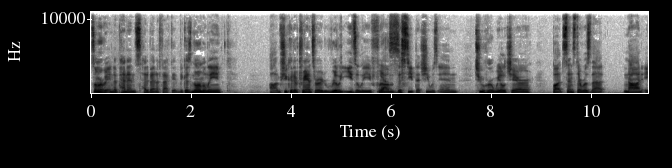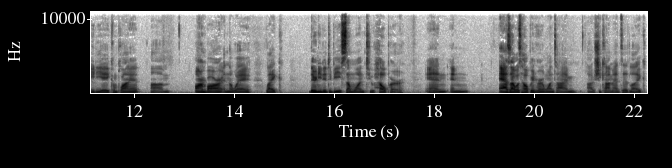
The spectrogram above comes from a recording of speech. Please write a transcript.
some of her independence had been affected because normally um, she could have transferred really easily from Yes. the seat that she was in to her wheelchair, but since there was that non ADA compliant um, armbar in the way, like there needed to be someone to help her, and and as I was helping her one time, uh, she commented like,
